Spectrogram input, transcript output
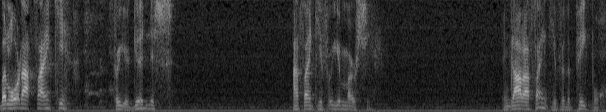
But Lord, I thank you for your goodness. I thank you for your mercy. And God, I thank you for the people.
